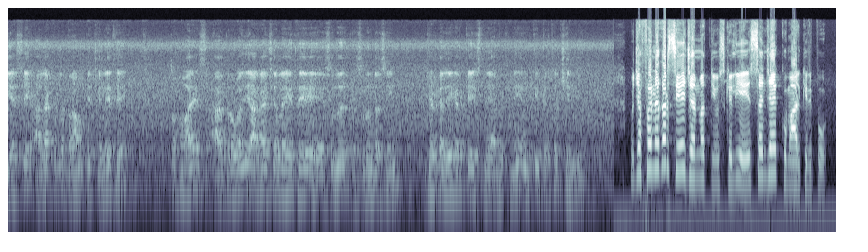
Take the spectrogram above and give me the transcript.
जैसे आला कतल बरामद के चले थे तो हमारे दरोगा जी आगे चल रहे थे सुरेंद्र सिंह। झटका लेकर के इसने अभी नहीं, उनकी पिस्टल छीन ली। मुजफ्फरनगर से जनमत न्यूज़ के लिए संजय कुमार की रिपोर्ट।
